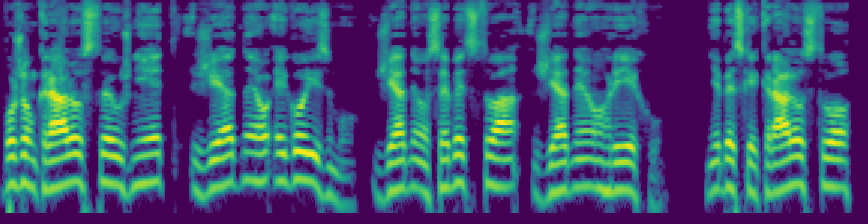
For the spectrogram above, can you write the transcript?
V Božom kráľovstve už nie je žiadneho egoizmu, žiadneho sebectva, žiadneho hriechu. Nebeské kráľovstvo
